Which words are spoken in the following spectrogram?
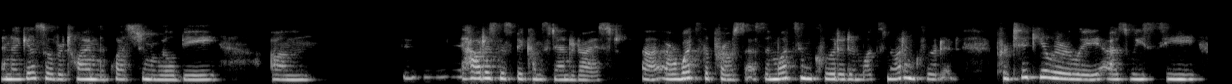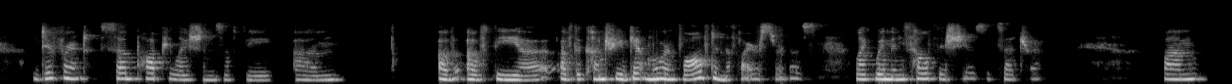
And I guess over time, the question will be um, how does this become standardized? Uh, or what's the process and what's included and what's not included, particularly as we see different subpopulations of the um, of, of the uh, of the country get more involved in the fire service, like women's health issues, etc. Um,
